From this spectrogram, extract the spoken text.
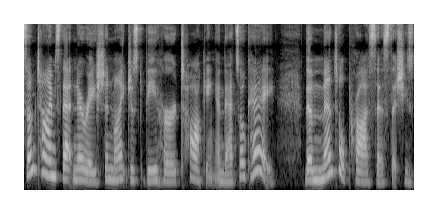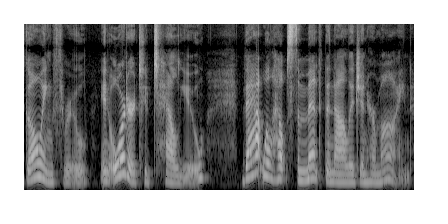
Sometimes that narration might just be her talking, and that's okay. The mental process that she's going through in order to tell you, that will help cement the knowledge in her mind.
